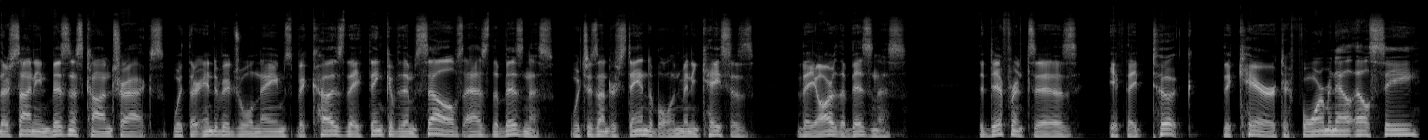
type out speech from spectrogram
they're signing business contracts with their individual names because they think of themselves as the business, which is understandable in many cases. They are the business. The difference is if they took the care to form an LLC,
